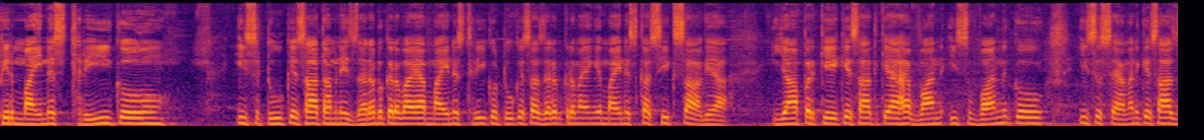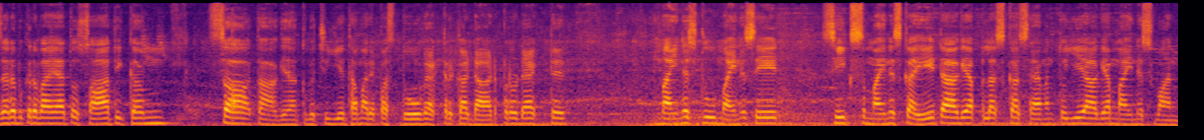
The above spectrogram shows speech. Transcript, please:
फिर माइनस थ्री को इस टू के साथ हमने ज़रब करवाया। माइनस थ्री को टू के साथ ज़रब करवाएँगे। माइनस का सिक्स आ गया। यहाँ पर के के साथ क्या है? वन इस वन को इस सेवन के साथ ज़रब करवाया। तो सात ही कम सात आ गया। तो बच्चों, ये था हमारे पास दो वेक्टर का dot product minus two minus eight six minus का एट आ गया प्लस का सेवन तो ये आ गया माइनस वन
